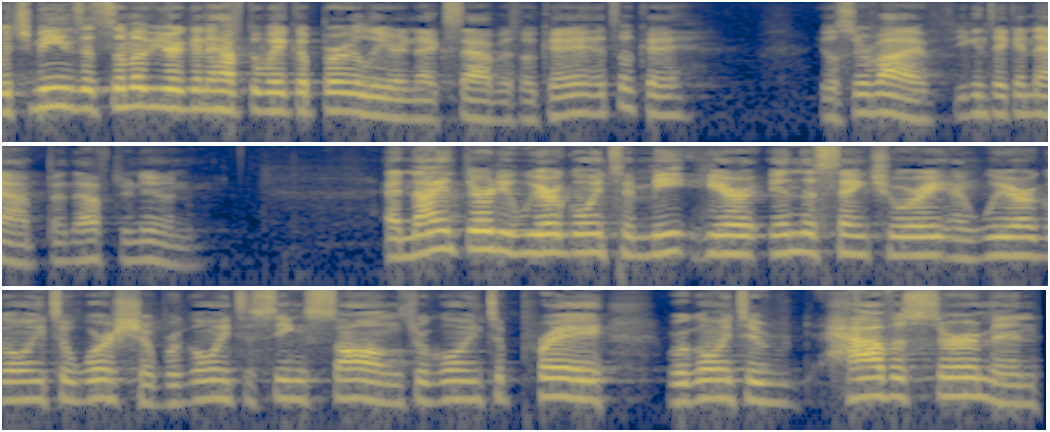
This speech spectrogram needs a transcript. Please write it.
Which means that some of you are going to have to wake up earlier next Sabbath, okay? It's okay. You'll survive. You can take a nap in the afternoon. At 9:30 we are going to meet here in the sanctuary and we are going to worship. We're going to sing songs, we're going to pray, we're going to have a sermon,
